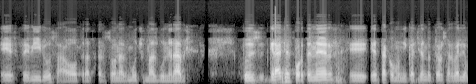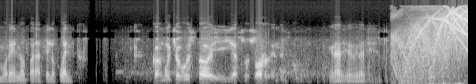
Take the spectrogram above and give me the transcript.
este virus a otras personas mucho más vulnerables. Pues gracias por tener eh, esta comunicación, doctor Cervelio Moreno, para Te lo cuento. Con mucho gusto y a sus órdenes. Gracias, gracias.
